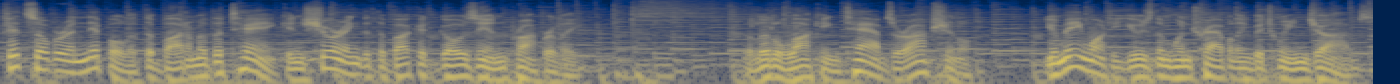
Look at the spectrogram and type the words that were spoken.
fits over a nipple at the bottom of the tank, ensuring that the bucket goes in properly. The little locking tabs are optional. You may want to use them when traveling between jobs.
